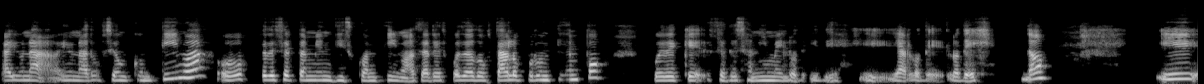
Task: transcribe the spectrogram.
hay, una, hay una adopción continua o puede ser también discontinua, o sea, después de adoptarlo por un tiempo, puede que se desanime y, lo, y, ya lo, de, lo deje, ¿no? Y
